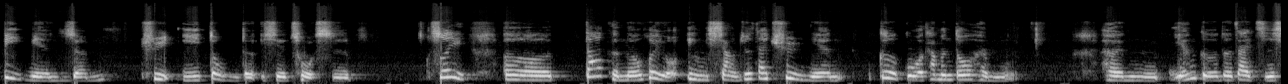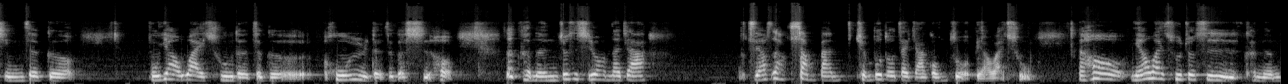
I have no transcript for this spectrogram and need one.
避免人去移动的一些措施，所以呃。大家可能会有印象，就是在去年各国他们都很很严格的在执行这个不要外出的这个呼吁的这个时候，那可能就是希望大家只要是上班，全部都在家工作，不要外出。然后你要外出，就是可能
